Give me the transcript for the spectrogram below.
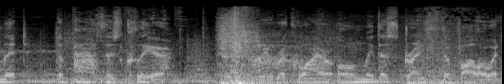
Lit. The path is clear. We require only the strength to follow it.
